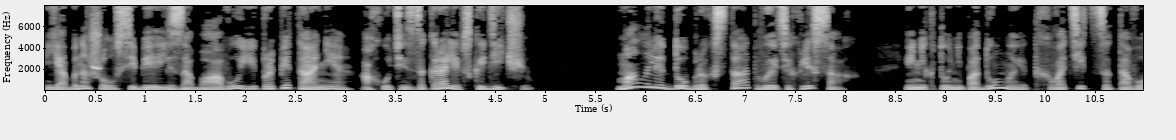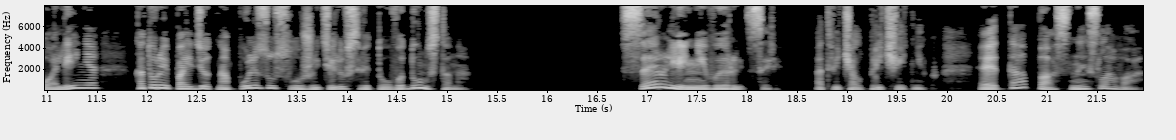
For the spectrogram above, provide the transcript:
я бы нашел себе и забаву, и пропитание, охотясь за королевской дичью. Мало ли добрых стад в этих лесах, и никто не подумает хватиться того оленя, который пойдет на пользу служителю святого Дунстона. «Сэр ленивый рыцарь», — отвечал причетник, — «это опасные слова.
